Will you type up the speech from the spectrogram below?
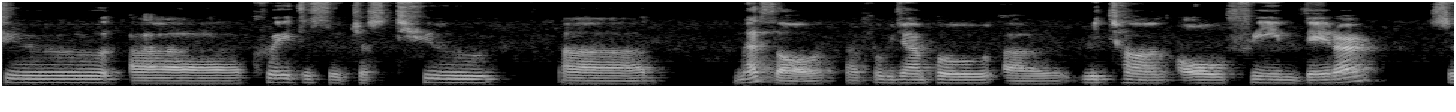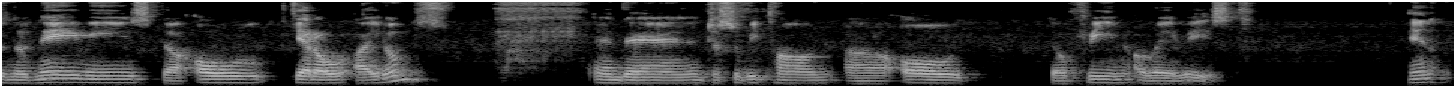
to uh, create this just two uh, method. Uh, for example, uh, return all theme data. So the name is the all get all items, and then just return uh, all the theme array list. And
